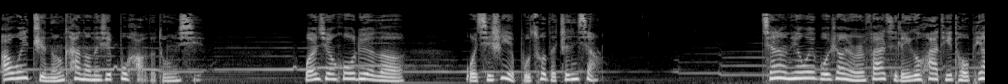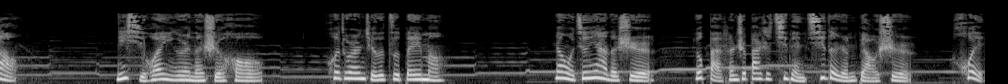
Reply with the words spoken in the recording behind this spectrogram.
而我也只能看到那些不好的东西，完全忽略了我其实也不错的真相。前两天微博上有人发起了一个话题投票：你喜欢一个人的时候，会突然觉得自卑吗？让我惊讶的是，有百分之八十七点七的人表示会，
